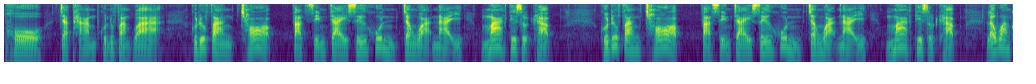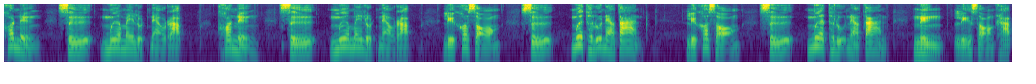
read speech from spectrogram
โพจะถามคุณผู้ฟังว่า คุณผู้ฟังชอบตัดสินใจซื้อหุ้นจังหวะไหนมากที่สุดครับ คุณผู้ฟังชอบตัดสินใจซื้อหุ้นจังหวะไหนมากที่สุดครับระหว่างข้อ 1 ซื้อเมื่อไม่หลุดแนวรับ ข้อ 1 ซื้อเมื่อไม่หลุดแนวรับ หรือข้อ 2 ซื้อเมื่อทะลุแนวต้าน หรือข้อ 2 ซื้อเมื่อทะลุแนวต้าน 1 หรือ 2 ครับ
